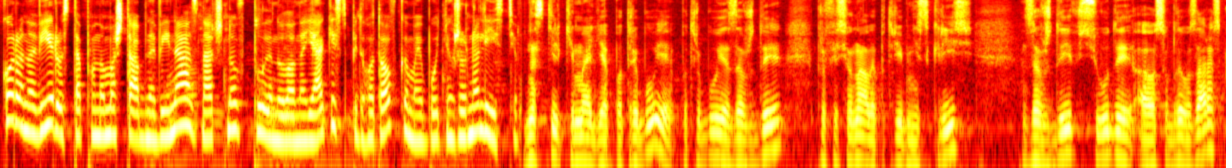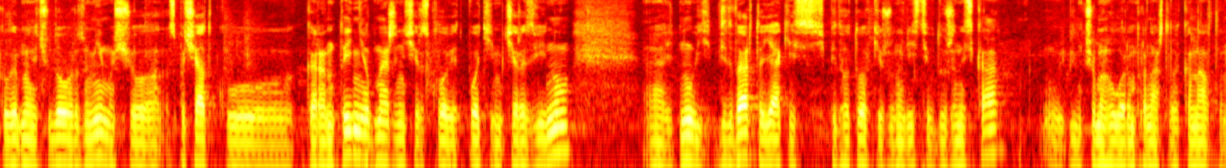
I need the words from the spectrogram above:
Коронавірус та повномасштабна війна значно вплинула на якість підготовки майбутніх журналістів. Наскільки медіа потребує, потребує завжди. Професіонали потрібні скрізь, завжди, всюди. А особливо зараз, коли ми чудово розуміємо, що спочатку карантинні обмеження через ковід, потім через війну. Е, Ну, відверто якість підготовки журналістів дуже низька. Ну, Якщо ми говоримо про наш телеканал, там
